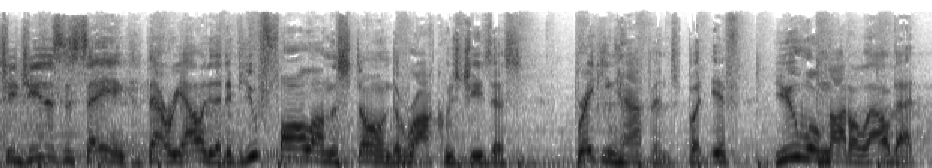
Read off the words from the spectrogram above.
See, Jesus is saying that reality that if you fall on the stone, the rock who's Jesus, breaking happens. But if you will not allow that,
